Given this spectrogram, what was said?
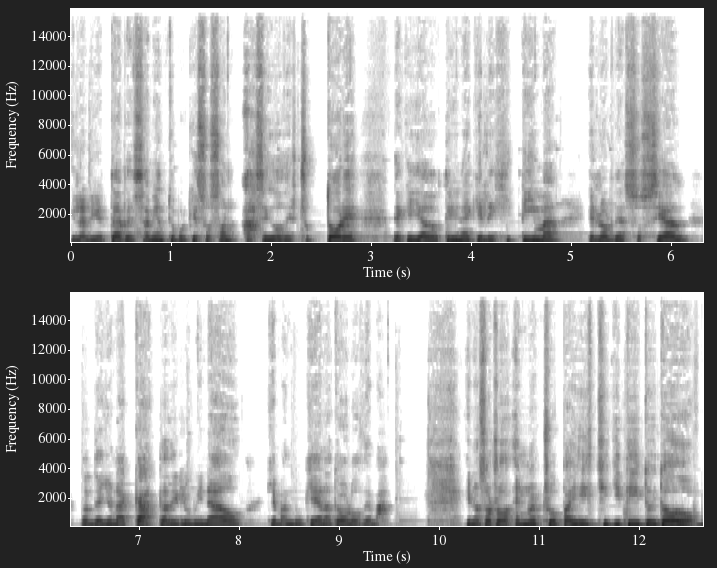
y la libertad de pensamiento porque esos son ácidos destructores de aquella doctrina que legitima el orden social donde hay una casta de iluminados que manduquean a todos los demás. Y nosotros en nuestro país chiquitito y todo,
